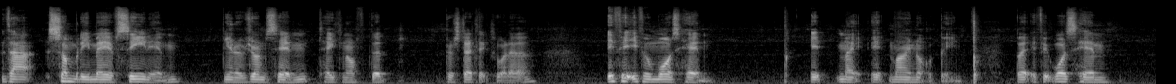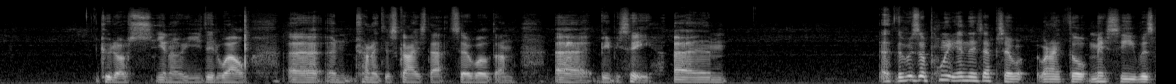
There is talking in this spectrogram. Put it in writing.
that somebody may have seen him, you know, John Simm taking off the prosthetics or whatever, if it even was him, it may it might not have been, but if it was him, kudos, you know, you did well, uh, and trying to disguise that, so well done, uh, BBC. Um, uh, there was a point in this episode when I thought Missy was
